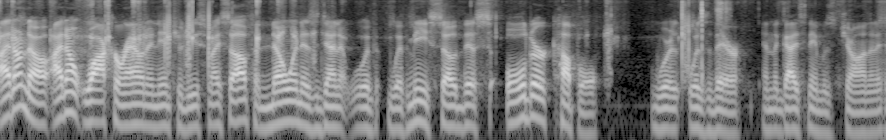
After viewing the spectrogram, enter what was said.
I don't know. I don't walk around and introduce myself, and no one has done it with, with me. So this older couple were, was there, and the guy's name was John. And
